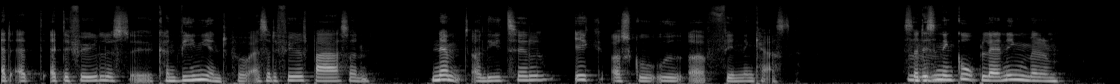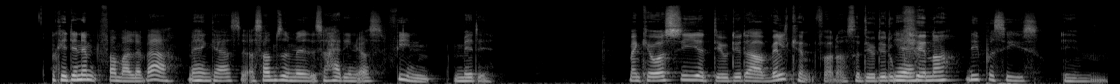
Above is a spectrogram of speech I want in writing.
at, at, at det føles øh, convenient på. Altså det føles bare sådan nemt og lige til, ikke at skulle ud og finde en kæreste. Så mm. det er sådan mm. en god blanding mellem okay, det er nemt for mig at lade være med at have en kæreste, og samtidig med, så har jeg det egentlig også fint med det. Man kan jo også sige, at det er jo det, der er velkendt for dig, så det er jo det, du Ja. kender. Lige præcis. Øhm,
